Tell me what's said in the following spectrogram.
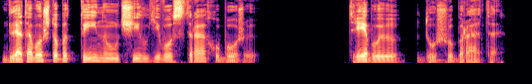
для того, чтобы ты научил его страху Божию. Требую душу брата.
